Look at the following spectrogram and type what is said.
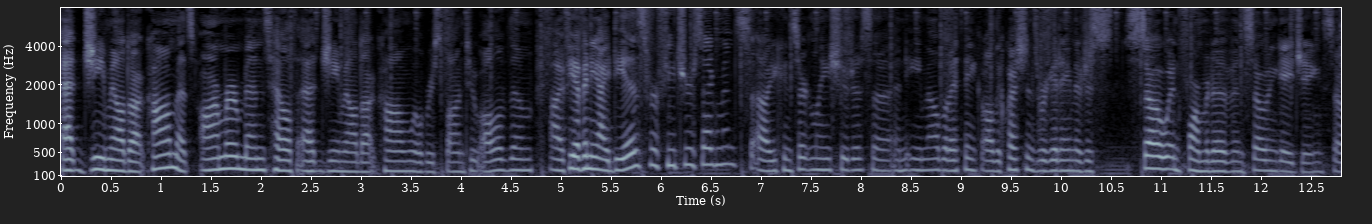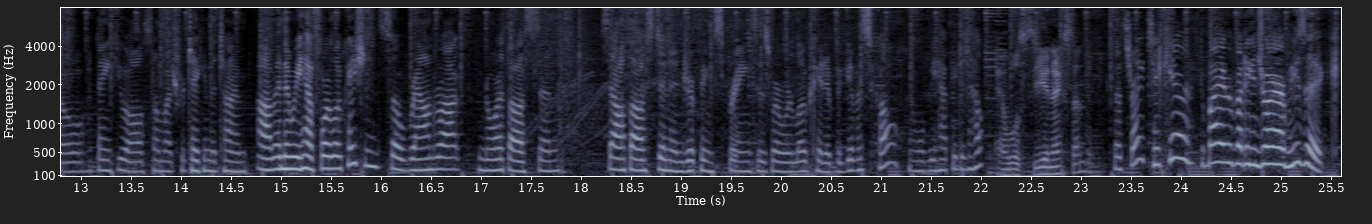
at gmail.com. That's armormenshealth at gmail.com. We'll respond to all of them. Uh, if you have any ideas for future segments, uh, you can certainly shoot us uh, an email. But I think all the questions we're getting, they're just so informative and so engaging. So thank you all so much for taking the time. Um, and then we have four locations. So Round Rock, North Austin, South Austin, and Dripping Springs is where we're located. But give us a call and we'll be happy to help. And we'll see you next Sunday. That's right. Take care. Goodbye, everybody. Enjoy our music.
